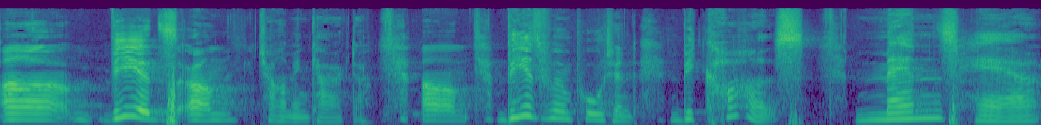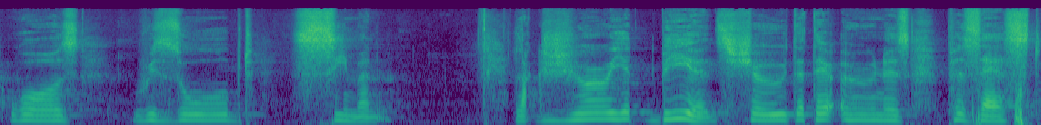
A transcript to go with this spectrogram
Uh, beards, um, charming character. Um, beards were important because men's hair was resorbed semen. Luxuriant beards showed that their owners possessed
